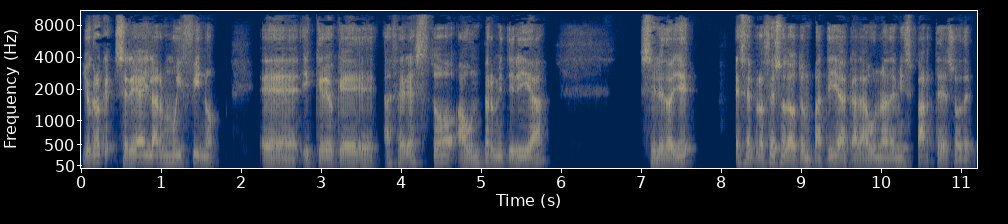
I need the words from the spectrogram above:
Yo creo que sería hilar muy fino eh, y creo que hacer esto aún permitiría, si le doy ese proceso de autoempatía a cada una de mis partes o de,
